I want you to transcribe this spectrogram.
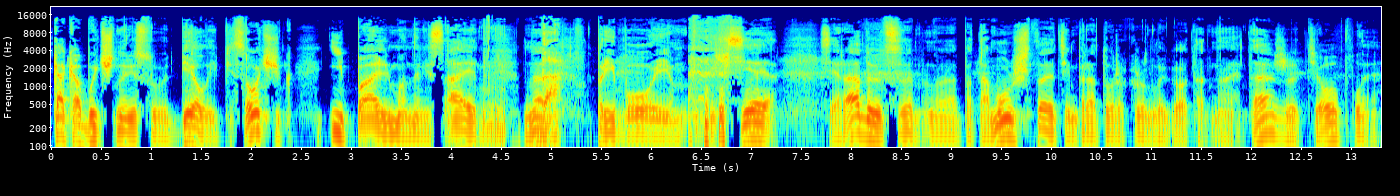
как обычно рисуют, белый песочек, и пальма нависает над да. прибоем. И все, все радуются, э, потому что температура круглый год одна и та же, теплая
